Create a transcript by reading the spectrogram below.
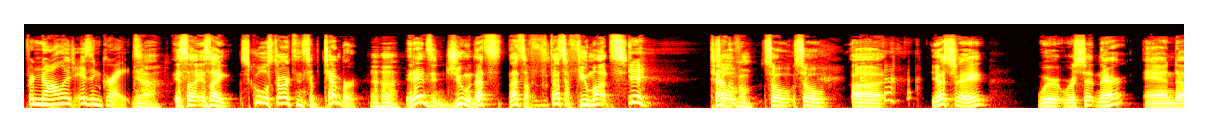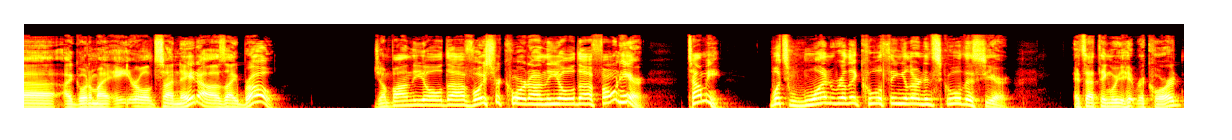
for knowledge isn't great. Yeah. It's like it's like school starts in September. Uh-huh. It ends in June. That's that's a that's a few months. Ten so, of them. So so uh, yesterday we're we're sitting there and uh, I go to my eight year old son Nate. I was like, bro, jump on the old uh, voice record on the old uh, phone here. Tell me, what's one really cool thing you learned in school this year? It's that thing where you hit record.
